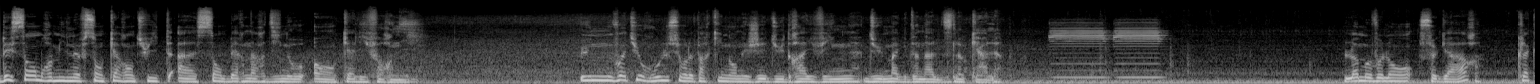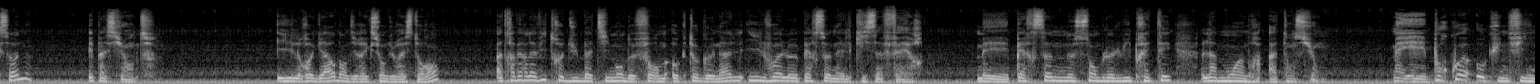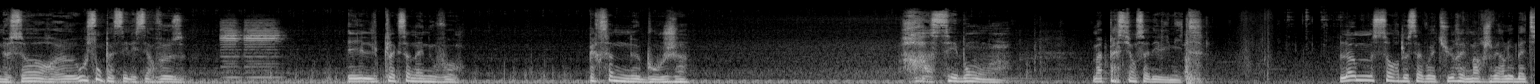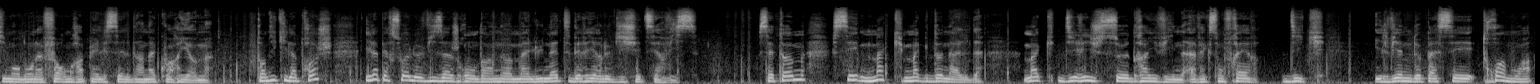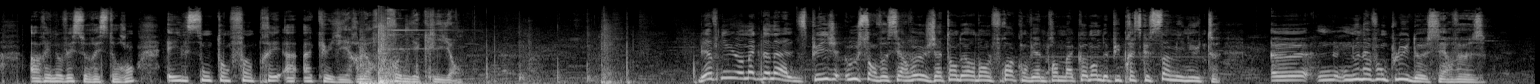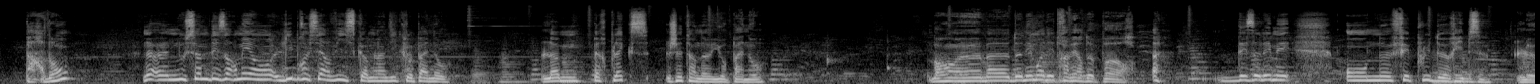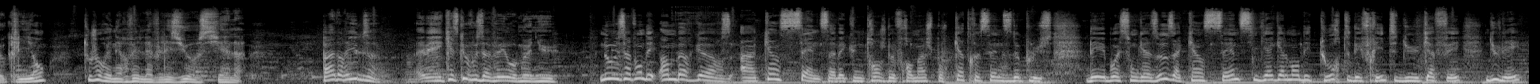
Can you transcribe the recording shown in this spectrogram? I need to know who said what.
Speaker 1: Décembre 1948 à San Bernardino, en Californie. Une voiture roule sur le parking enneigé du driving du McDonald's local. L'homme au volant se gare, klaxonne et patiente. Il regarde en direction du restaurant. À travers la vitre du bâtiment de forme octogonale, il voit le personnel qui s'affaire. Mais personne ne semble lui prêter la moindre attention. Mais pourquoi aucune fille ne sort? Euh, Où sont passées les serveuses? Il klaxonne à nouveau. Personne ne bouge. Ah, c'est bon. Ma patience a des limites. L'homme sort de sa voiture et marche vers le bâtiment dont la forme rappelle celle d'un aquarium. Tandis qu'il approche, il aperçoit le visage rond d'un homme à lunettes derrière le guichet de service. Cet homme, c'est Mac McDonald. Mac dirige ce drive-in avec son frère Dick. Ils viennent de passer trois mois à rénover ce restaurant et ils sont enfin prêts à accueillir leur premier client. Bienvenue au McDonald's, puis-je Où sont vos serveuses J'attends dehors dans le froid qu'on vienne prendre ma commande depuis presque cinq minutes. Euh, nous n'avons plus de serveuse. Pardon? Euh, Nous sommes désormais en libre service, comme l'indique le panneau. L'homme perplexe jette un œil au panneau. Bon, euh, bah, donnez-moi des travers de porc. Désolé, mais on ne fait plus de ribs. Le client, toujours énervé, lève les yeux au ciel. Pas de ribs? Mais qu'est-ce que vous avez au menu? Nous avons des hamburgers à 15 cents avec une tranche de fromage pour 4 cents de plus, des boissons gazeuses à 15 cents, il y a également des tourtes, des frites, du café, du lait.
